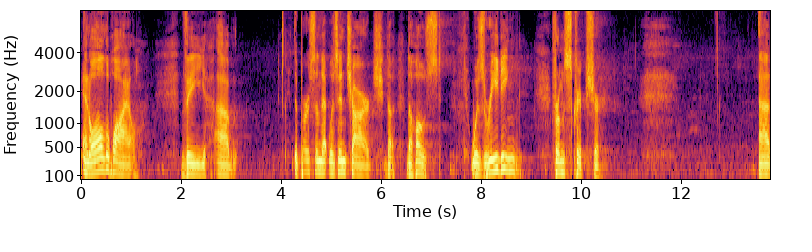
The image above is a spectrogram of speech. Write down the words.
And all the while, the uh, the person that was in charge, the, the host, was reading from Scripture, uh,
